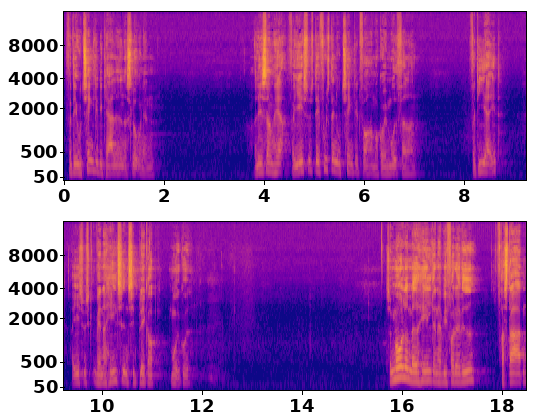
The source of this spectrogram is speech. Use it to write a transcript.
For det er utænkeligt i kærligheden at slå en anden. Og ligesom her, for Jesus, det er fuldstændig utænkeligt for ham at gå imod faderen. For de er et. Og Jesus vender hele tiden sit blik op mod Gud. Så målet med hele den her, vi får det at vide fra starten,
